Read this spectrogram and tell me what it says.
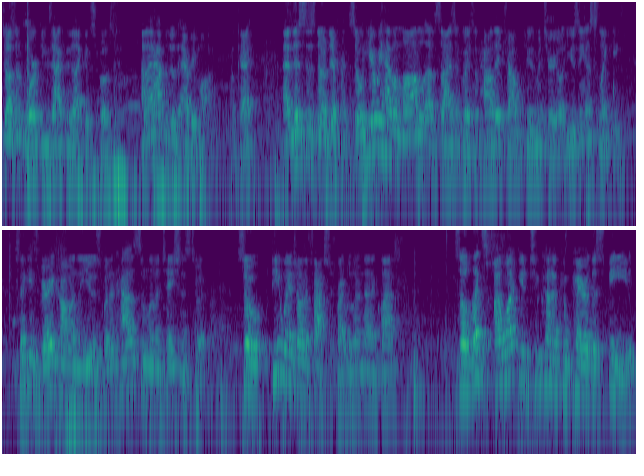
doesn't work exactly like it's supposed to. And that happens with every model, okay? And this is no different. So here we have a model of seismic waves of how they travel through the material using a slinky. Slinky is very commonly used, but it has some limitations to it. So P waves are the fastest, right? We learned that in class. So let's, I want you to kind of compare the speed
